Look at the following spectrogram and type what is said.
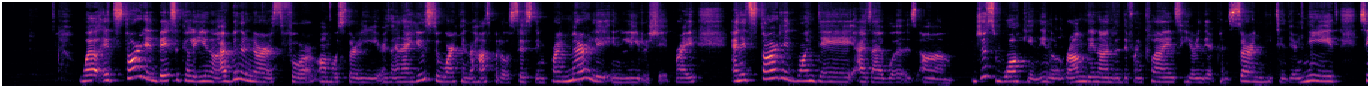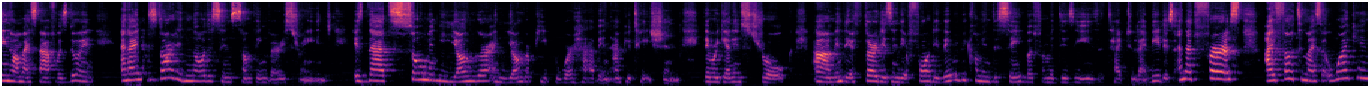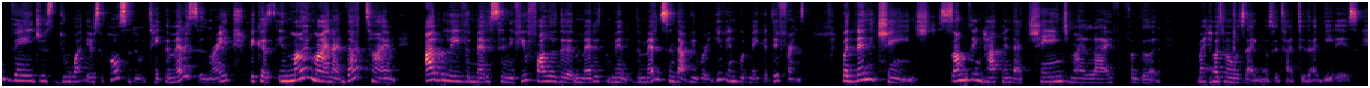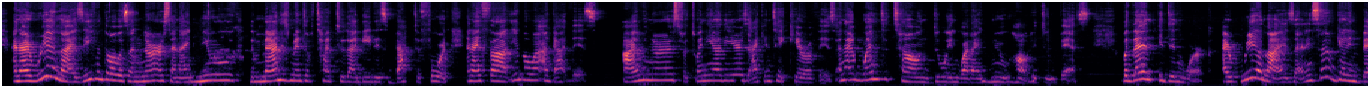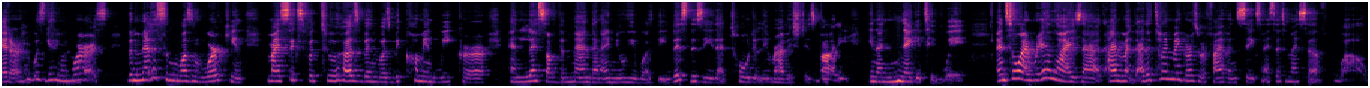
Well, it started basically, you know, I've been a nurse for almost 30 years and I used to work in the hospital system primarily in leadership, right? And it started one day as I was um, just walking, you know, rounding on the different clients, hearing their concern, meeting their needs, seeing how my staff was doing. And I started noticing something very strange is that so many younger and younger people were having amputation. They were getting stroke um, in their 30s, in their 40s. They were becoming disabled from a disease, type 2 diabetes. And at first, I thought to myself, why can't they just do what they're supposed to do? Take the medicine, right? Because in my mind at that time, I believe the medicine, if you follow the, med- med- the medicine that we were given, would make a difference. But then it changed. Something happened that changed my life for good. My husband was diagnosed with type 2 diabetes. And I realized, even though I was a nurse and I knew the management of type 2 diabetes back to forth, and I thought, you know what, I got this. I'm a nurse for 20 odd years. I can take care of this. And I went to town doing what I knew how to do best. But then it didn't work. I realized that instead of getting better, it was getting worse the medicine wasn't working. My six foot two husband was becoming weaker and less of the man that I knew he was being. This disease had totally mm-hmm. ravished his body in a negative way. And so I realized that I'm at the time my girls were five and six, I said to myself, wow,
